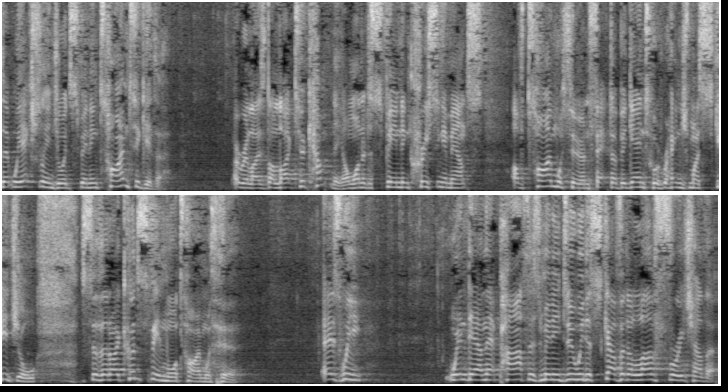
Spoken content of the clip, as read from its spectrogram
that we actually enjoyed spending time together. I realized I liked her company. I wanted to spend increasing amounts of time with her. In fact, I began to arrange my schedule so that I could spend more time with her. As we went down that path, as many do, we discovered a love for each other.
